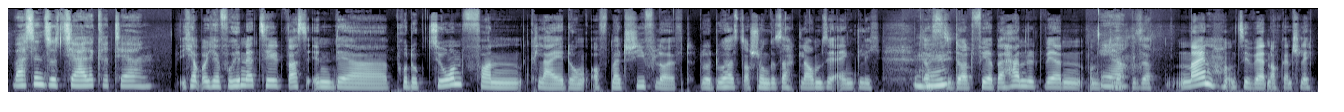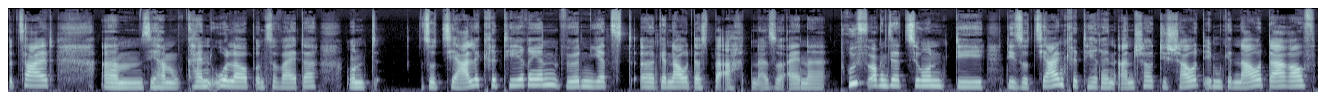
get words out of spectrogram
Was sind soziale Kriterien? Ich habe euch ja vorhin erzählt, was in der Produktion von Kleidung oftmals schief läuft. Du, du hast auch schon gesagt, glauben Sie eigentlich, dass sie dort fair behandelt werden? Und ich Ja. habe gesagt, nein, und sie werden auch ganz schlecht bezahlt. Ähm, sie haben keinen Urlaub und so weiter. Und soziale Kriterien würden jetzt äh, genau das beachten. Also eine Prüforganisation, die die sozialen Kriterien anschaut, die schaut eben genau darauf,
